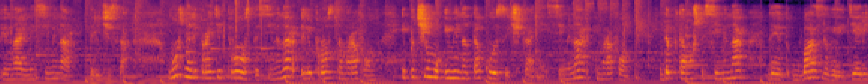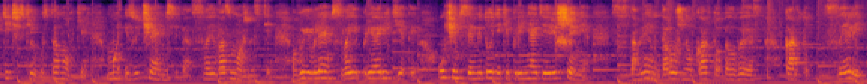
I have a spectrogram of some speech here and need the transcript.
финальный семинар 3 часа. Можно ли пройти просто семинар или просто марафон? И почему именно такое сочетание – семинар и марафон? Да потому что семинар дает базовые теоретические установки. Мы изучаем себя, свои возможности, выявляем свои приоритеты, учимся методике принятия решения, составляем дорожную карту ЛВС, карту целей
